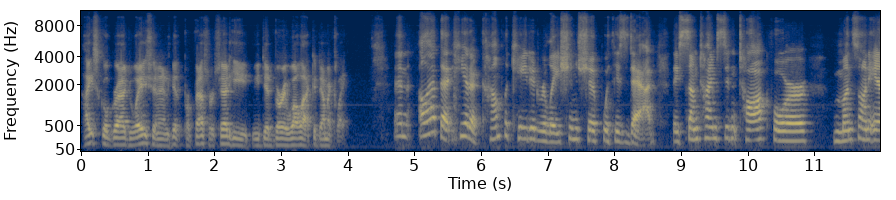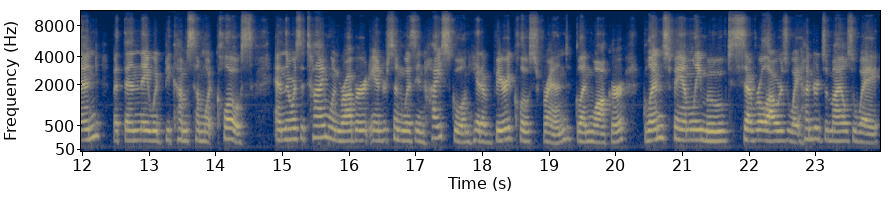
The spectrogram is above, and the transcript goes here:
high school graduation. And his professor said he he did very well academically. And I'll add that he had a complicated relationship with his dad. They sometimes didn't talk for months on end, but then they would become somewhat close. And there was a time when Robert Anderson was in high school and he had a very close friend, Glenn Walker. Glenn's family moved several hours away, hundreds of miles away,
